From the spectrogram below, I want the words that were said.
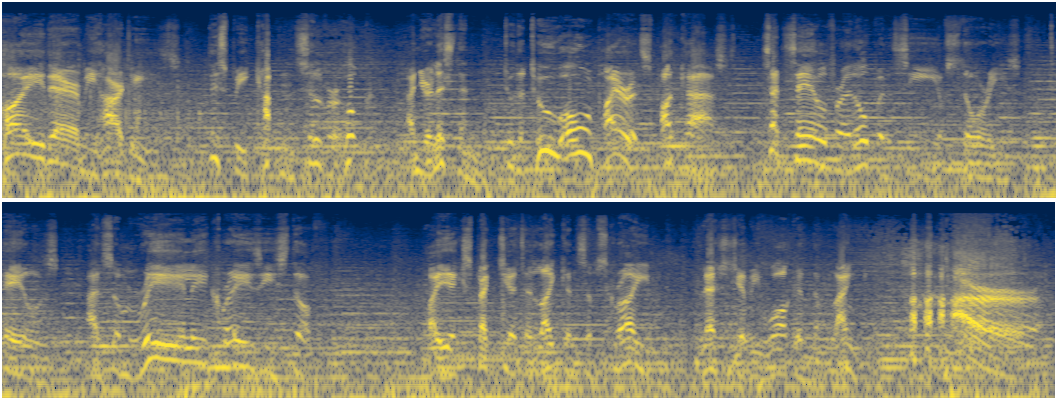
Ahoy there, me hearties! This be Captain Silver Hook, and you're listening to the Two Old Pirates podcast. Set sail for an open sea of stories, tales, and some really crazy stuff. I expect you to like and subscribe, lest you be walking the plank.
